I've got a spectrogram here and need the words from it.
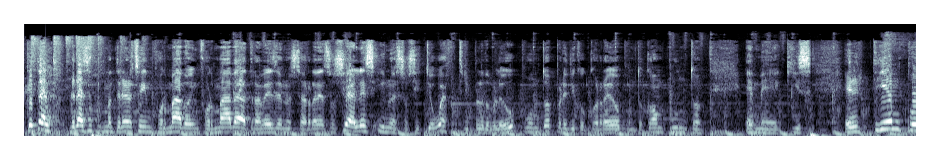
¿Qué tal? Gracias por mantenerse informado o informada a través de nuestras redes sociales y nuestro sitio web www.periodicocorreo.com.mx. El tiempo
